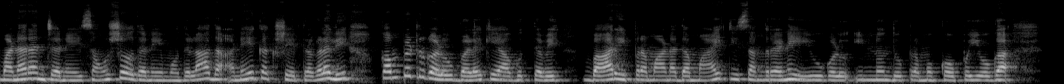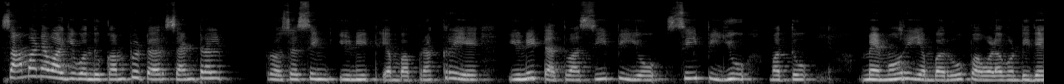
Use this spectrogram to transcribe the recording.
ಮನರಂಜನೆ, ಸಂಶೋಧನೆ ಮೊದಲಾದ ಅನೇಕ ಕ್ಷೇತ್ರಗಳಲ್ಲಿ ಕಂಪ್ಯೂಟರ್ಗಳು ಬಳಕೆಯಾಗುತ್ತವೆ. ಭಾರಿ ಪ್ರಮಾಣದ ಮಾಹಿತಿ ಸಂಗ್ರಹಣೆ ಇವುಗಳು ಇನ್ನೊಂದು ಪ್ರಮುಖ ಉಪಯೋಗ. ಸಾಮಾನ್ಯವಾಗಿ ಒಂದು ಕಂಪ್ಯೂಟರ್ ಸೆಂಟ್ರಲ್ ಪ್ರೊಸೆಸಿಂಗ್ ಯೂನಿಟ್ ಎಂಬ ಪ್ರಕ್ರಿಯೆ, ಯೂನಿಟ್ ಅಥವಾ C P U, C P U ಮತ್ತು ಮೆಮೊರಿ ಎಂಬ ರೂಪ ಒಳಗೊಂಡಿದೆ.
